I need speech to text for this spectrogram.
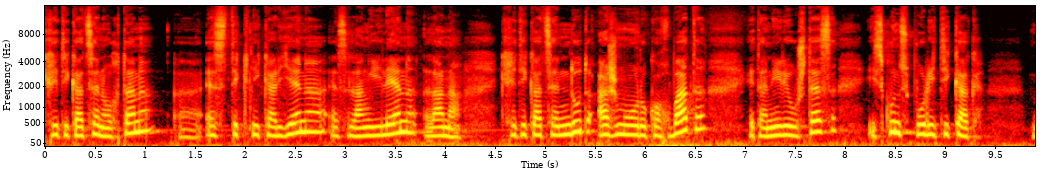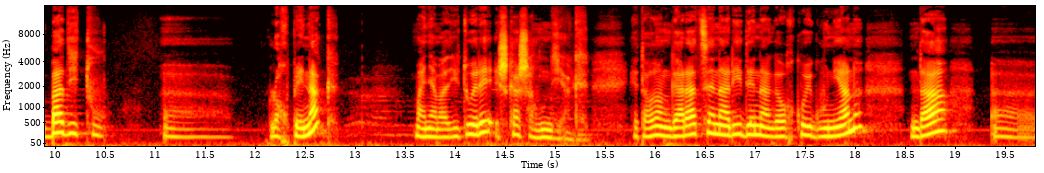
kritikatzen hortan, Eh, ez teknikarien, ez langileen lana. Kritikatzen dut asmo horokor bat, eta nire ustez, hizkuntz politikak baditu uh, lorpenak, baina baditu ere eskasa hundiak. Eta odan, garatzen ari dena gaurko egunean, da uh,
